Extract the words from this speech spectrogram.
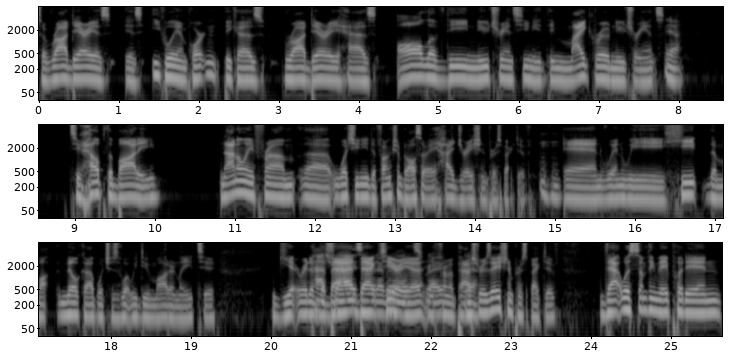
So raw dairy is is equally important because raw dairy has all of the nutrients you need, the micronutrients Yeah. to help the body not only from uh, what you need to function, but also a hydration perspective. hmm And when we heat the mo- milk up, which is what we do modernly to get rid of the bad Pasteurize and whatever bacteria else, right? from a Yeah. pasteurization perspective, that was something they put in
